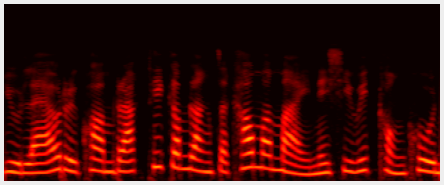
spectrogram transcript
อยู่แล้วหรือความรักที่กำลังจะเข้ามาใหม่ในชีวิตของคุณ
